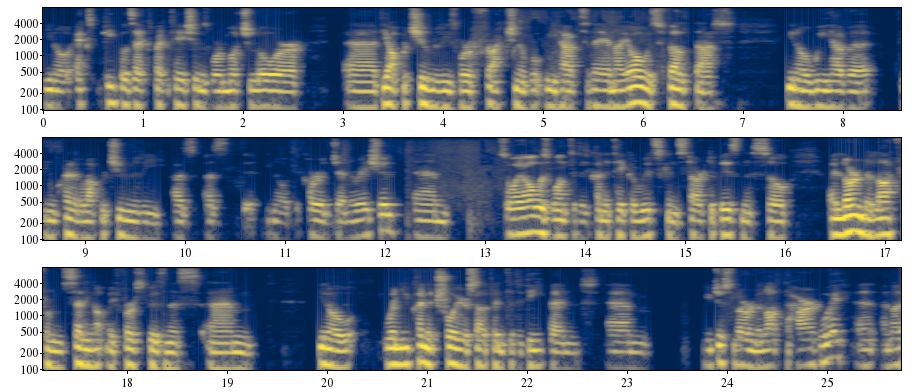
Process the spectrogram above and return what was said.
you know, ex- people's expectations were much lower. Uh, the opportunities were a fraction of what we have today, and I always felt that you know we have a incredible opportunity as as the, you know the current generation. Um, so I always wanted to kind of take a risk and start a business. So I learned a lot from setting up my first business. Um, you know, when you kind of throw yourself into the deep end, um, you just learn a lot the hard way, and, and I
